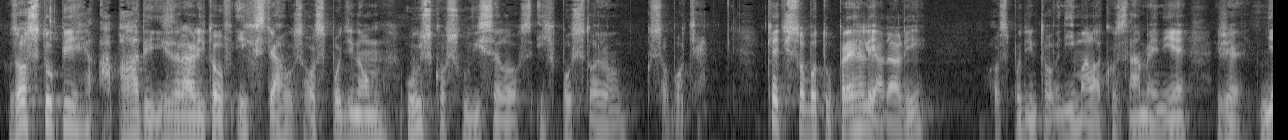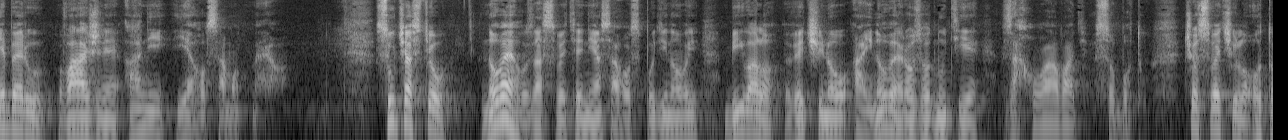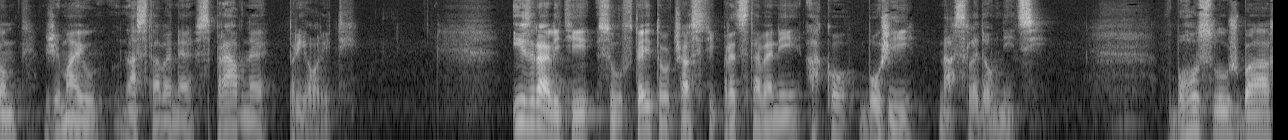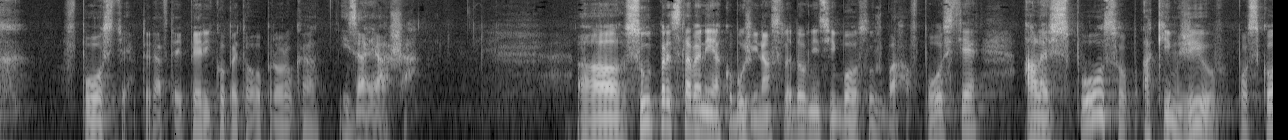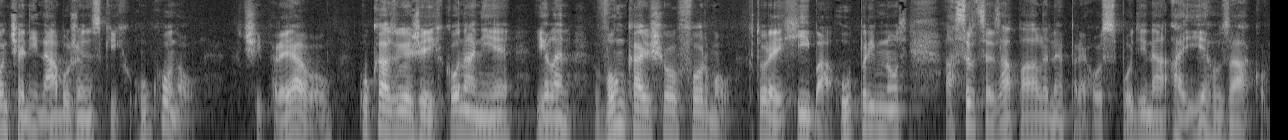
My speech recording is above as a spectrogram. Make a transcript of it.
Zostupy a pády Izraelitov v ich vzťahu s hospodinom úzko súviselo s ich postojom k sobote. Keď sobotu prehliadali, hospodin to vnímal ako znamenie, že neberú vážne ani jeho samotného. Súčasťou nového zasvetenia sa hospodinovi bývalo väčšinou aj nové rozhodnutie zachovávať sobotu, čo svedčilo o tom, že majú nastavené správne priority. Izraeliti sú v tejto časti predstavení ako boží nasledovníci. V bohoslúžbách, v pôste, teda v tej perikope toho proroka Izajáša. Sú predstavení ako boží nasledovníci v bohoslúžbách a v pôste, ale spôsob, akým žijú po skončení náboženských úkonov či prejavov, ukazuje, že ich konanie je len vonkajšou formou, ktorej chýba úprimnosť a srdce zapálené pre hospodina a jeho zákon.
